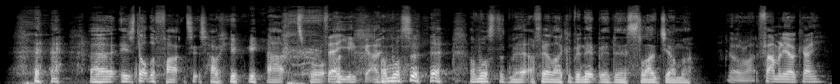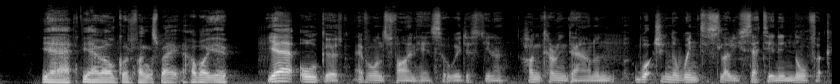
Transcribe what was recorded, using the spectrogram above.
uh, it's not the facts; it's how you react. But there you go. I, I, must, I must admit, I feel like I've been hit with a sledgehammer. All right, family okay? Yeah, yeah, all good. Thanks, mate. How about you? Yeah, all good. Everyone's fine here, so we're just you know hunkering down and watching the winter slowly set in in Norfolk.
